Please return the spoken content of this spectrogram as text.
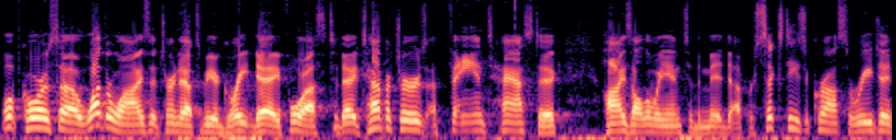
Well, of course, uh, weather-wise, it turned out to be a great day for us today. Temperatures are fantastic. Highs all the way into the mid to upper 60s across the region.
